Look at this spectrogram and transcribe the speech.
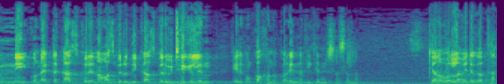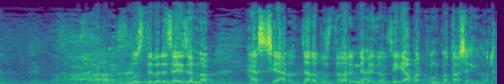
এমনি কোন একটা কাজ করে, নামাজ বিরোধী কাজ করে উঠে গেলেন, এরকম কখনো করেন নবী করিম সাল্লাম কেন বললাম এটা কথা? বুঝতে পেরেছে এই জন্য হাসছে। আর যারা বুঝতে পারেননি হয়তো আবার কোন কথা আসে কি বলে।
